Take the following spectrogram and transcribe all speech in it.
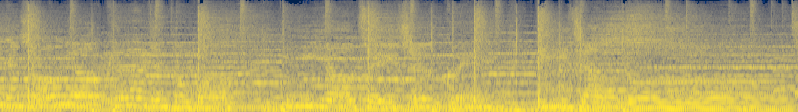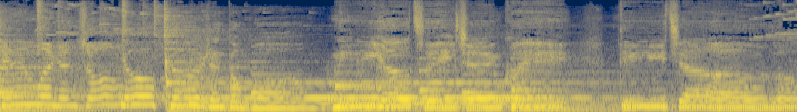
人中有个人懂我。你有最珍贵的角落。千万人中有个人懂角落。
